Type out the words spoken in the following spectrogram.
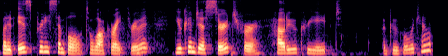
but it is pretty simple to walk right through it you can just search for how to create a Google account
